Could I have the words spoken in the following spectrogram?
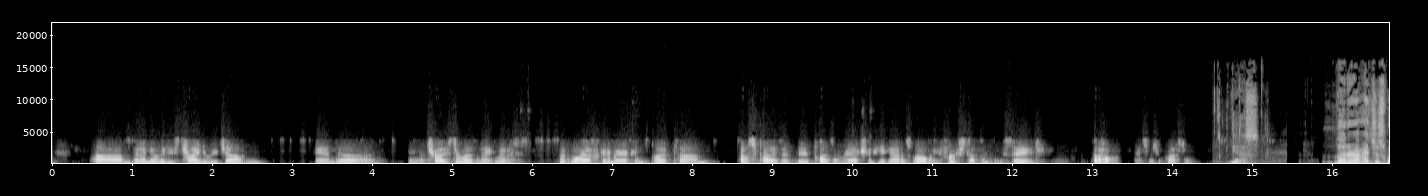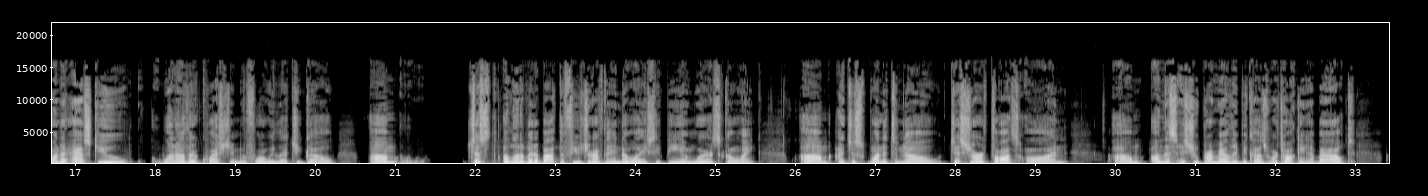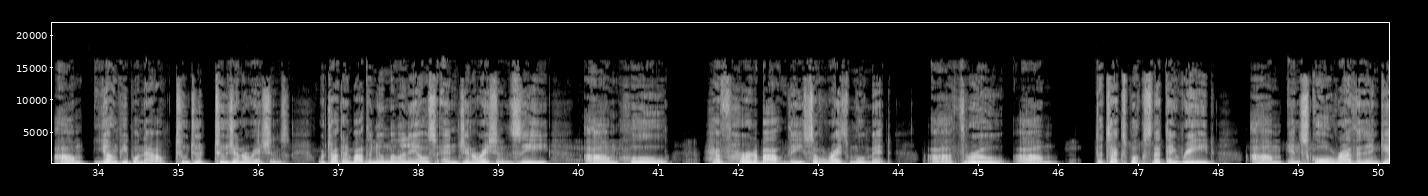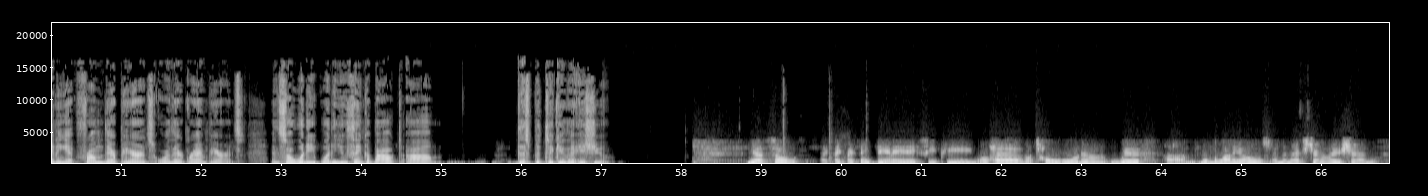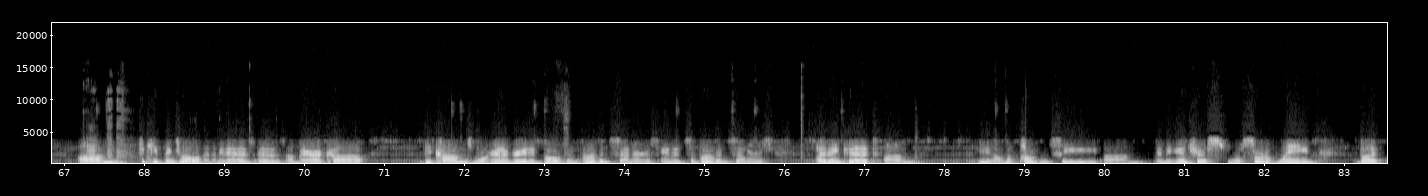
Um, and I know that he's tried to reach out and and uh, you know, tries to resonate with with more African Americans, but um, I was surprised at the pleasant reaction he got as well when he first stepped into the stage. But I hope that answers your question. Yes. Leonard, I just want to ask you one other question before we let you go. Um, just a little bit about the future of the NAACP and where it's going. Um, I just wanted to know just your thoughts on um, on this issue, primarily because we're talking about um, young people now, two two generations. We're talking about the new millennials and Generation Z, um, who have heard about the civil rights movement uh, through um, the textbooks that they read um, in school rather than getting it from their parents or their grandparents. And so, what do you what do you think about um, this particular issue? Yeah, so I, I, think the NAACP will have a tall order with um, the millennials and the next generation um, to keep things relevant. I mean, as as America becomes more integrated both in urban centers and in suburban centers, I think that um, you know the potency um, and the interest will sort of wane. But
